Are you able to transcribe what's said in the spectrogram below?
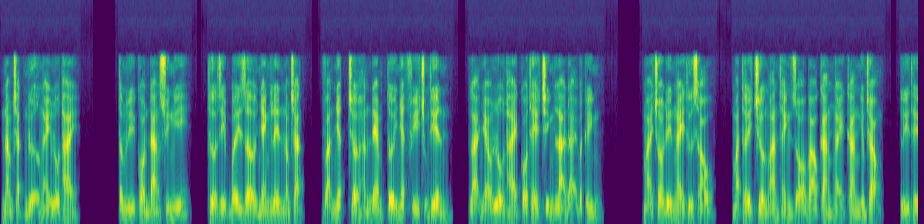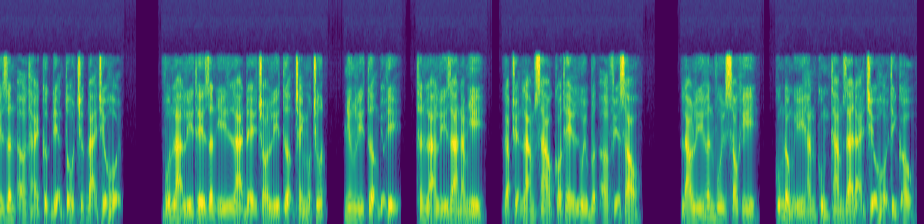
nắm chặt nửa ngày lỗ thai. Tâm lý còn đang suy nghĩ, thừa dịp bây giờ nhanh lên nắm chặt, vạn nhất chờ hắn đem tới nhất phi trùng tiên lại nhéo lỗ thai có thể chính là đại bất kính. Mãi cho đến ngày thứ sáu, mắt thấy trường an thành gió bão càng ngày càng nghiêm trọng, lý thế dân ở thái cực điện tổ chức đại triều hội. Vốn là lý thế dân ý là để cho lý tượng tránh một chút, nhưng lý tượng biểu thị, thân là lý gia nam nhi, gặp chuyện làm sao có thể lùi bước ở phía sau. Lao lý hân vui sau khi, cũng đồng ý hắn cùng tham gia đại triều hội tình cầu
